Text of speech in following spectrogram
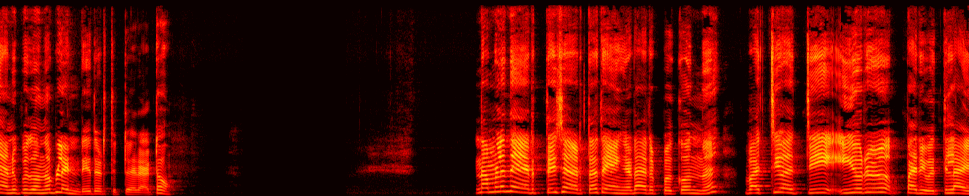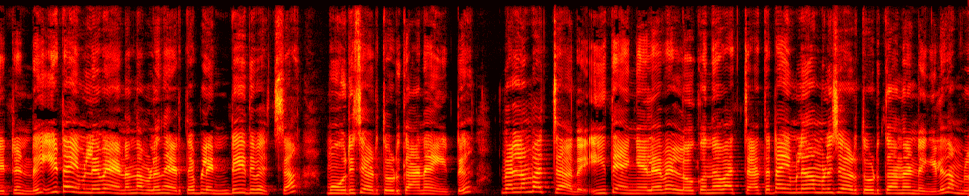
ഞാനിപ്പോൾ ഇതൊന്ന് ബ്ലെൻഡ് ചെയ്തെടുത്തിട്ട് വരാം കേട്ടോ നമ്മൾ നേരത്തെ ചേർത്ത തേങ്ങയുടെ അരപ്പൊക്കെ ഒന്ന് വറ്റി വറ്റി ഈ ഒരു പരുവത്തിലായിട്ടുണ്ട്. ഈ ടൈമിൽ വേണം നമ്മൾ നേരത്തെ ബ്ലെൻഡ് ചെയ്ത് വെച്ച മോര് ചേർത്ത് കൊടുക്കാനായിട്ട്. വെള്ളം വറ്റാതെ ഈ തേങ്ങയിലെ വെള്ളമൊക്കെ ഒന്ന് വറ്റാത്ത ടൈമിൽ നമ്മൾ ചേർത്ത് കൊടുക്കുകയെന്നുണ്ടെങ്കിൽ നമ്മൾ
